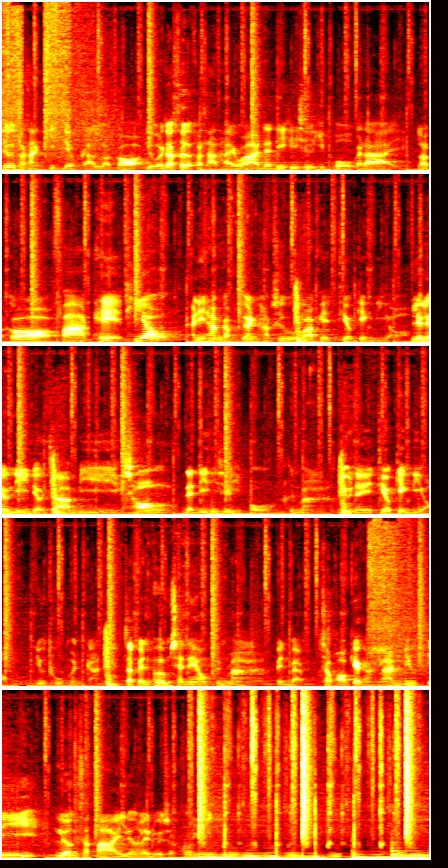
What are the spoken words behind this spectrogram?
ชื่อภาษาอังกฤษเดียวกัน แล้วก็หรือว่าจะเสิร์ชภาษาไทยว่า Daddy ที่ชื่อ Hippo ก็ได้ แล้วก็ฝากเพจเที่ยว อันนี้ทำกับเพื่อนครับชื่อว่าเพจเที่ยวเก่งดีออกเร็วๆนี้เดี๋ยวจะมีช่อง Daddy ที่ชื่อ Hippo ขึ้นมา อยู่ในเที่ยวเก่งดีออก YouTube เหมือนกัน จะเป็นเพิ่มช anel ขึ้นมา เป็นแบบเฉพาะเกี่ยวกับทางด้าน beauty เรื่องสไตล์เรื่องอะไรโดยเฉพาะ Bye.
